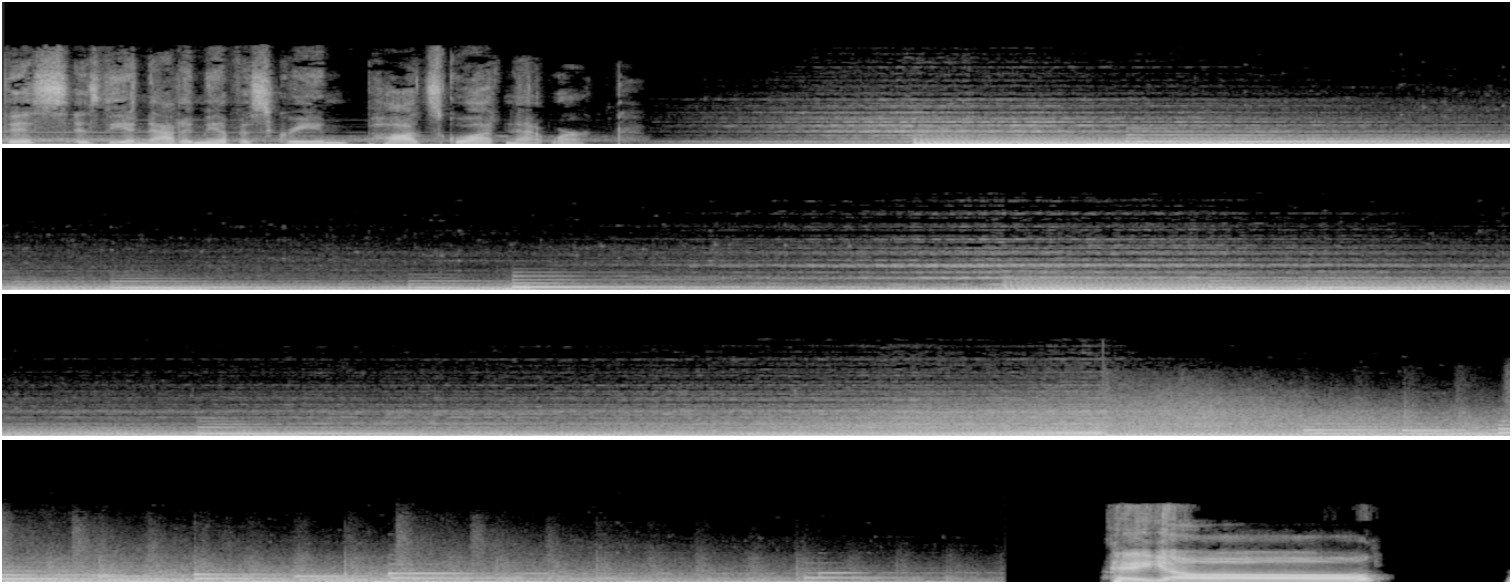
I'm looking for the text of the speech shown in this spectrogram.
This is the Anatomy of a Scream Pod Squad Network. Hey y'all.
